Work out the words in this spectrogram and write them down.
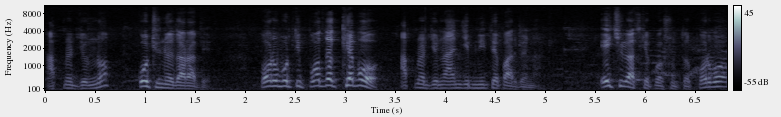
আপনার জন্য কঠিন দাঁড়াবে। পরবর্তী পদক্ষেপও আপনার জন্য আইনজীবী নিতে পারবে না। এই ছিল আজকে প্রশ্নোত্তর পর্ব।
